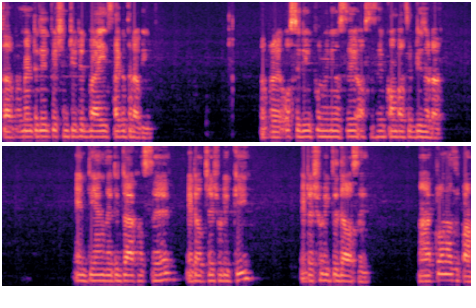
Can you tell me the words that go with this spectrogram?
তারপর mentally patient treated by psychotherapy তারপরে ওসিডি ফুল মিনিং হচ্ছে obsessive compulsive disorder anti anxiety drug হচ্ছে, এটা হচ্ছে সঠিক কি? এটা সঠিকতে দেওয়া আছে। ক্লোনাজেপাম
